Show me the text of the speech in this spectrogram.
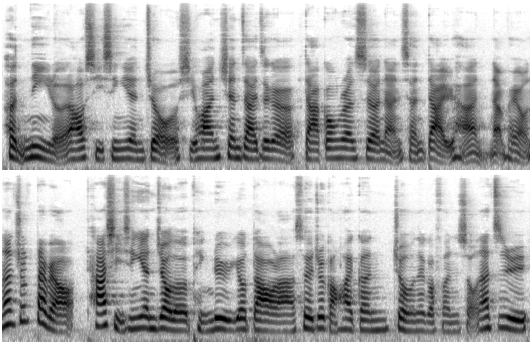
很腻了，然后喜新厌旧，喜欢现在这个打工认识的男生大于他男朋友，那就代表他喜新厌旧的频率又到啦，所以就赶快跟旧那个分手。那至于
